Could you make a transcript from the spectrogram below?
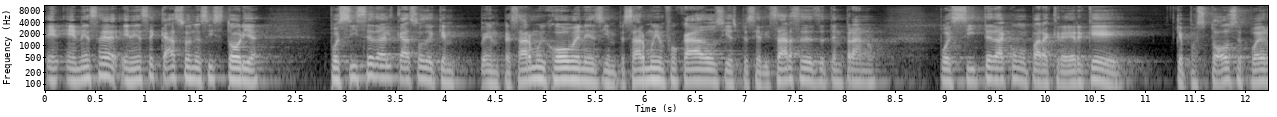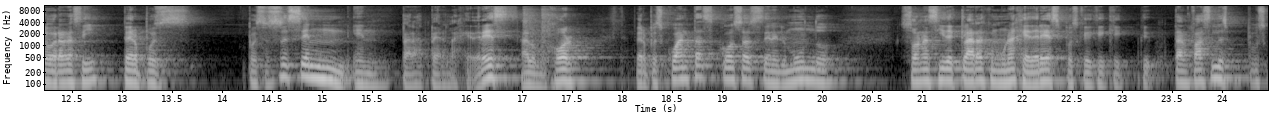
en, ese, en ese caso, en esa historia, pues sí se da el caso de que em, empezar muy jóvenes y empezar muy enfocados y especializarse desde temprano, pues sí te da como para creer que, que pues todo se puede lograr así, pero pues, pues eso es en, en para, para el ajedrez, a lo mejor. Pero pues cuántas cosas en el mundo son así de claras como un ajedrez, pues que, que, tan fáciles, pues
